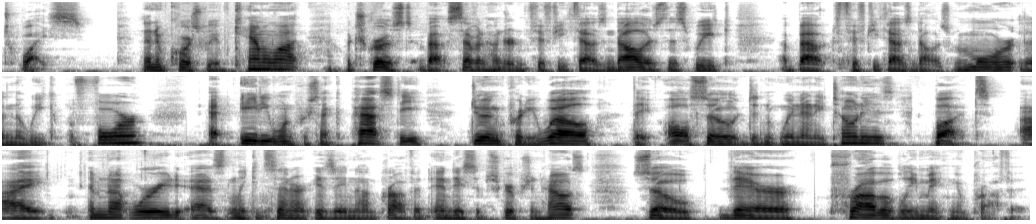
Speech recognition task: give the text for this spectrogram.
twice. Then, of course, we have Camelot, which grossed about $750,000 this week, about $50,000 more than the week before, at 81% capacity, doing pretty well. They also didn't win any Tonys, but I am not worried as Lincoln Center is a nonprofit and a subscription house, so they're probably making a profit.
